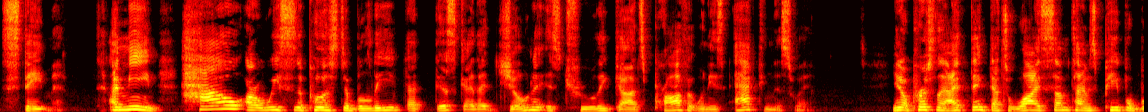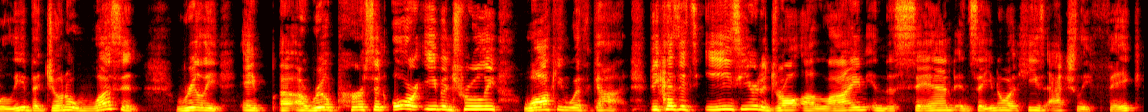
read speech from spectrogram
statement. I mean, how are we supposed to believe that this guy, that Jonah, is truly God's prophet when he's acting this way? You know, personally, I think that's why sometimes people believe that Jonah wasn't really a, a real person or even truly walking with God. Because it's easier to draw a line in the sand and say, you know what, he's actually fake,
